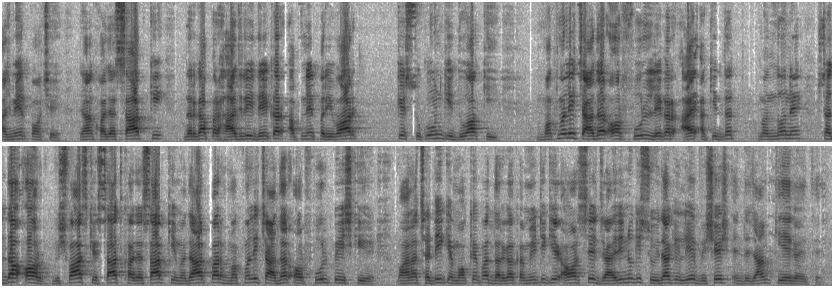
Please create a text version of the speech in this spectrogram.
अजमेर पहुँचे, जहाँ ख्वाजा साहब की दरगाह पर हाजिरी देकर अपने परिवार के सुकून की दुआ की। मखमली चादर और फूल लेकर आए अकीदत मंदों ने श्रद्धा और विश्वास के साथ ख्वाजा साहब की मदार पर मखमली चादर और फूल पेश किए। महाना छठी के मौके पर दरगाह कमेटी की ओर से जायरीनों की सुविधा के लिए विशेष इंतज़ाम किए गए थे।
